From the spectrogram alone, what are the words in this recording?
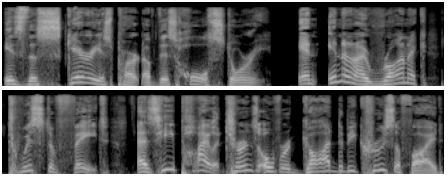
is the scariest part of this whole story. And in an ironic twist of fate, as he, Pilate, turns over God to be crucified,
